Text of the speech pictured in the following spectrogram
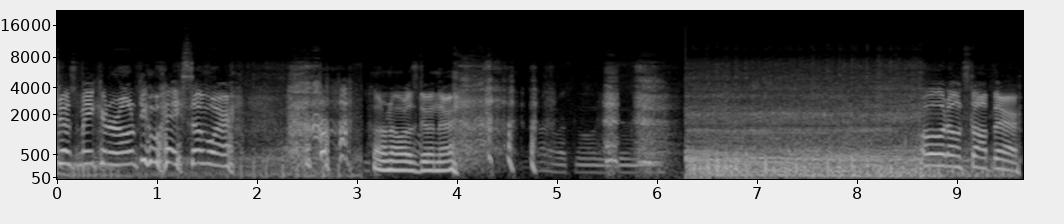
Just making our own way somewhere. I don't know what I was doing there. Oh, don't stop there.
